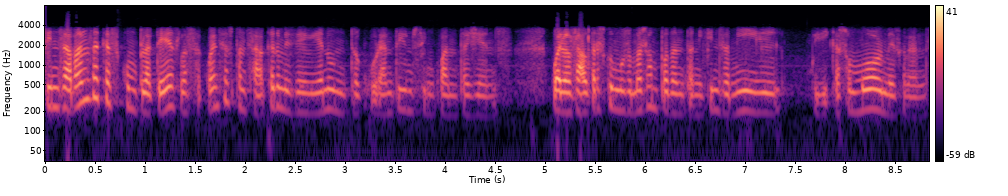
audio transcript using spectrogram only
Fins abans de que es completés la seqüència es pensava que només hi havia entre 40 i uns 50 gens, quan els altres cromosomes en poden tenir fins a 1.000, vull dir que són molt més grans.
